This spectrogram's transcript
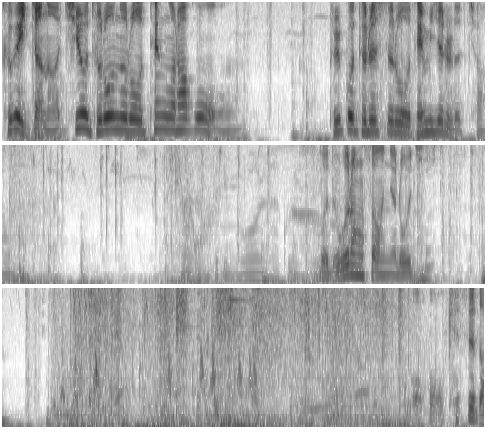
그게 있잖아 치유 드론으로 탱을 하고 불꽃 드레스로 데미지를 넣자 사람들이 뭘 하고 있어? 뭐 누구랑 싸웠냐 로지? 어, 어 개쎄다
